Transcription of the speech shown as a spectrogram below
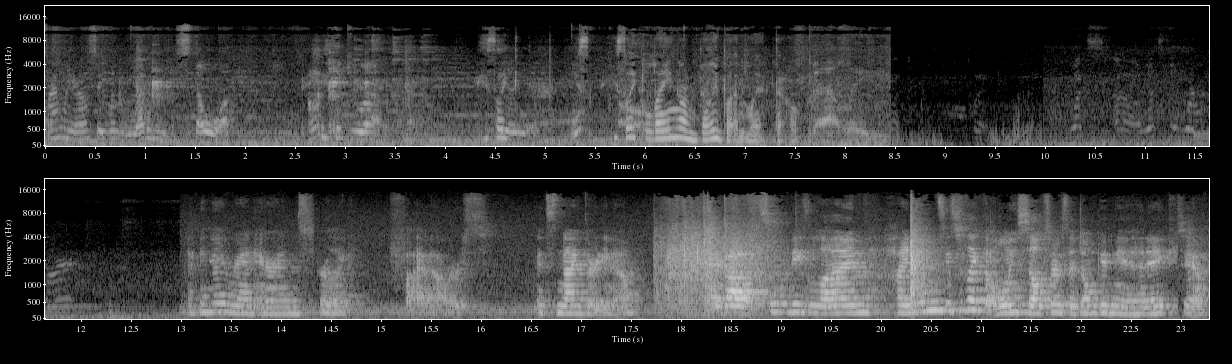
friendly or else they wouldn't let him in the store. I want to pick you up. He's like, he's, he's like laying on belly button lit now. Belly. I think I ran errands for like five hours. It's 9.30 now. I got some of these lime High Noons. These are like the only seltzers that don't give me a headache. So yeah,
